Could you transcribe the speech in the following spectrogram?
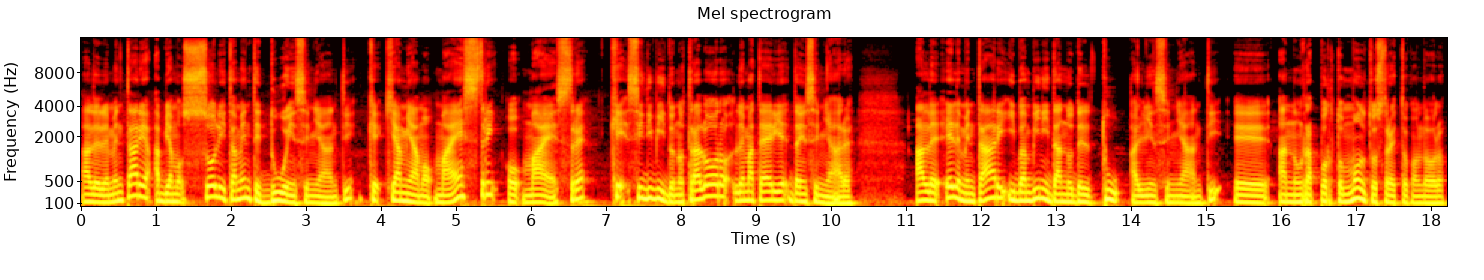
All'elementaria abbiamo solitamente due insegnanti che chiamiamo maestri o maestre che si dividono tra loro le materie da insegnare. Alle elementari i bambini danno del tu agli insegnanti e hanno un rapporto molto stretto con loro,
